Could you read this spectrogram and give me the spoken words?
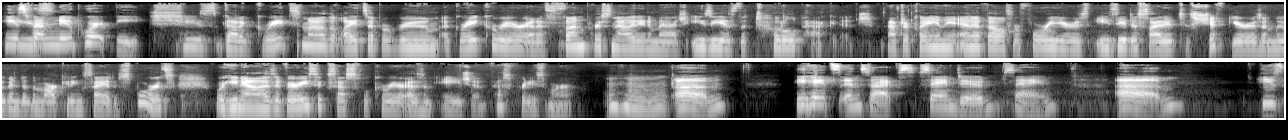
He's, He's- from Newport Beach. He's got a great smile that lights up a room, a great career, and a fun personality to match. Easy is the total package. After playing in the NFL for four years, Easy decided to shift gears and move into the marketing side of sports, where he now has a very successful career as an agent. That's pretty smart. Mm-hmm. Um, he hates insects. Same dude. Same. Um, He's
